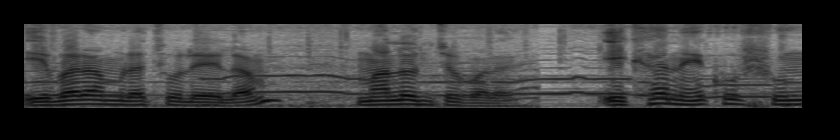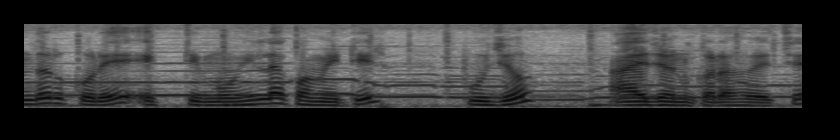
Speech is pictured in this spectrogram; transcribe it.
এবার আমরা চলে এলাম মালঞ্চ পাড়ায় এখানে খুব সুন্দর করে একটি মহিলা কমিটির পুজো আয়োজন করা হয়েছে।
